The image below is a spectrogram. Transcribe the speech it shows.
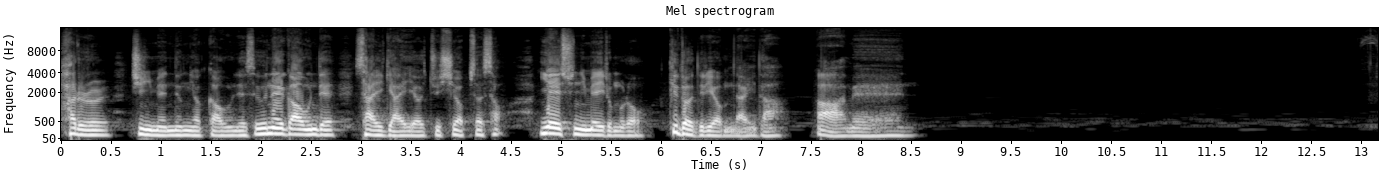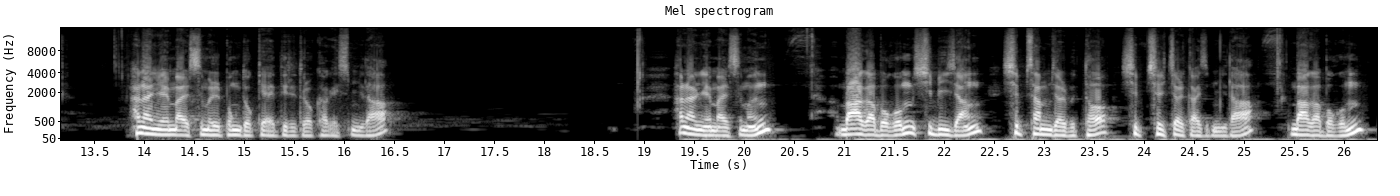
하루를 주님의 능력 가운데서 은혜 가운데 살게 하여 주시옵소서 예수님의 이름으로 기도드리옵나이다. 아멘. 하나님의 말씀을 봉독해 드리도록 하겠습니다. 하나님의 말씀은 마가복음 12장 13절부터 17절까지입니다. 마가복음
